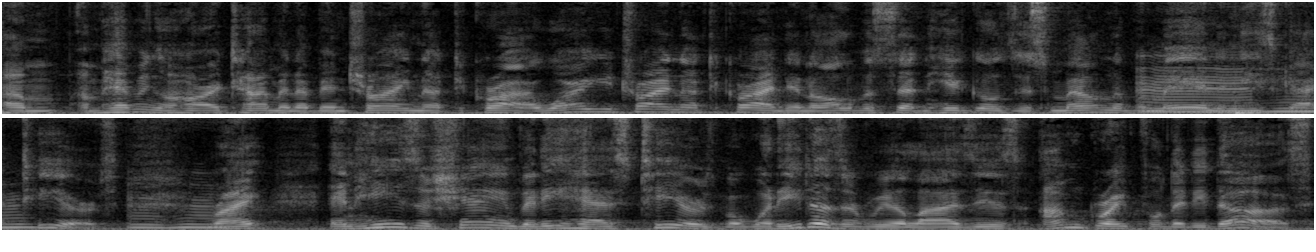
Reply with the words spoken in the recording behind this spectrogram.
I'm I'm having a hard time, and I've been trying not to cry. Why are you trying not to cry? And then all of a sudden, here goes this mountain of a man, and he's got tears, right? And he's ashamed that he has tears, but what he doesn't realize is, I'm grateful that he does,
